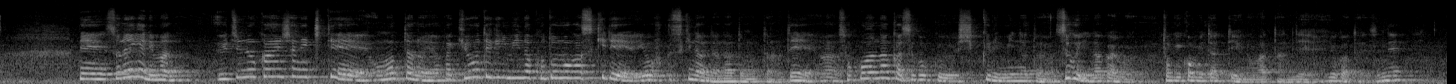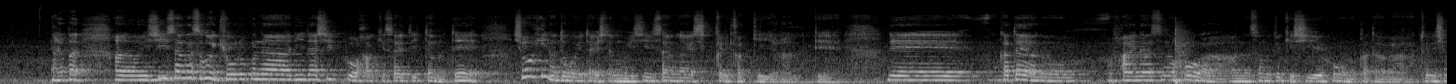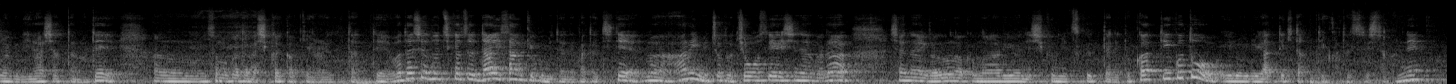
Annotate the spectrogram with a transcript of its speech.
でそれ以外にまあうちの会社に来て思ったのはやっぱり基本的にみんな子供が好きで洋服好きなんだなと思ったのであそこはなんかすごくしっくりみんなとすぐに仲良く溶け込めたっていうのがあったんでよかったですね。やっぱりあの石井さんがすごい強力なリーダーシップを発揮されていたので商品のところに対しても石井さんがしっかりかっきりやられてでかたやあのファイナンスの方はあのその時 CFO の方が取締役でいらっしゃったのであのその方がしっかり書きやられてたんで私はどっちかというと第三局みたいな形で、まあ、ある意味ちょっと調整しながら社内がうまく回るように仕組み作ったりとかっていうことをいろいろやってきたっていう形でしたからね。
